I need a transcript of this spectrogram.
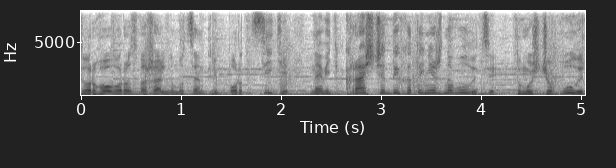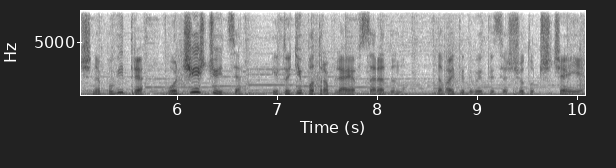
торгово-розважальному центрі Порт Сіті навіть краще дихати, ніж на вулиці, тому що вуличне повітря очищується і тоді потрапляє всередину. Давайте дивитися, що тут ще є.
